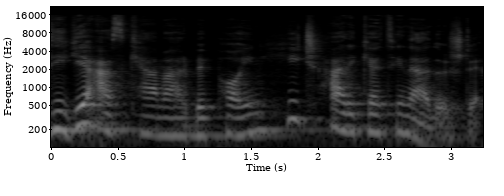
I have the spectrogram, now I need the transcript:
دیگه از کمر به پایین هیچ حرکتی نداشته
